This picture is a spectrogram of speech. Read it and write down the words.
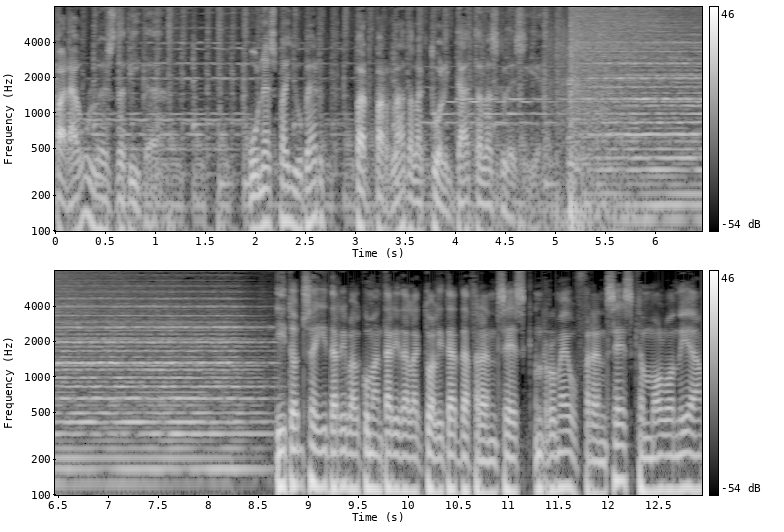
Paraules de vida. Un espai obert per parlar de l'actualitat a l'Església. I tot seguit arriba el comentari de l'actualitat de Francesc Romeu. Francesc, molt bon dia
